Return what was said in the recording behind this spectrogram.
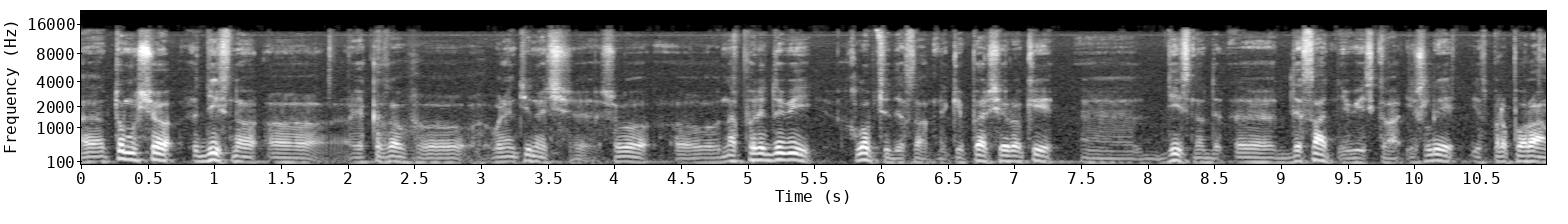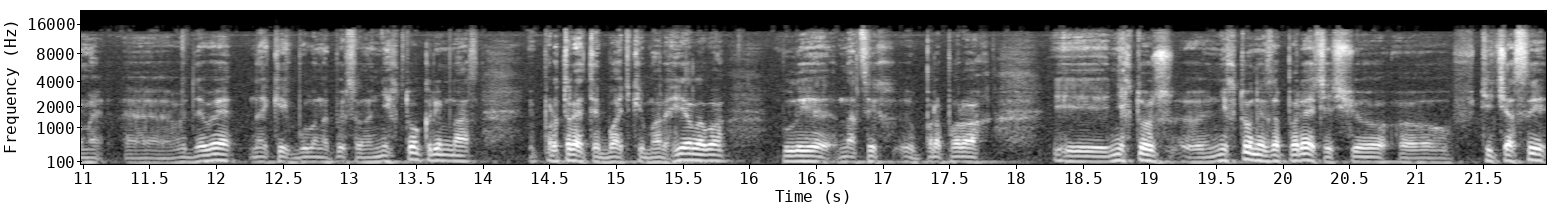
Е, Тому що дійсно, е, як казав е, Валентинович, що на передовій хлопці-десантники перші роки дійсно де- десантні війська йшли із прапорами ВДВ, на яких було написано ніхто крім нас, і портрети батьки Маргелова були на цих прапорах. І ніхто ж ніхто не заперечить, що в ті часи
